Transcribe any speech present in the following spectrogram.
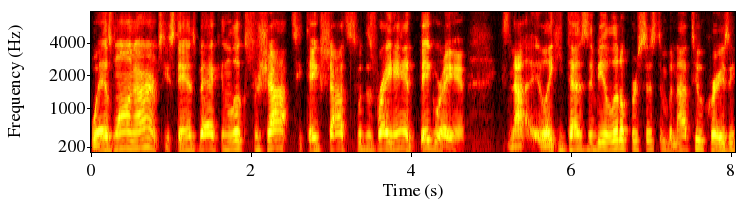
with his long arms. He stands back and looks for shots. He takes shots with his right hand, big right hand. He's not like he tends to be a little persistent, but not too crazy.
